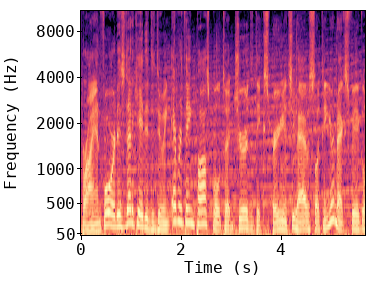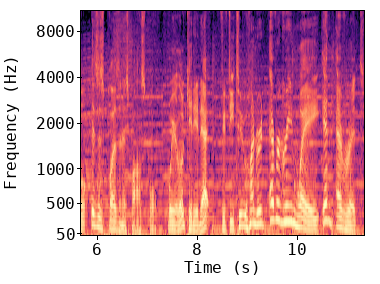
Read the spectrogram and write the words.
Brien Ford is dedicated to doing everything possible to ensure that the experience you have selecting your next vehicle is as pleasant as possible. We are located at 5200 Evergreen Way in Everett.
